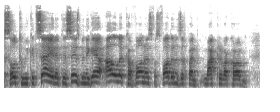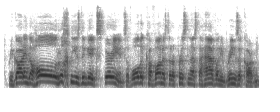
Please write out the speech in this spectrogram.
so too we could say that this is benegea alle kavonas was fadern sich beim makreva korban regarding the whole ruchnisdige experience of all the kavanas that a person has to have when he brings a korban.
